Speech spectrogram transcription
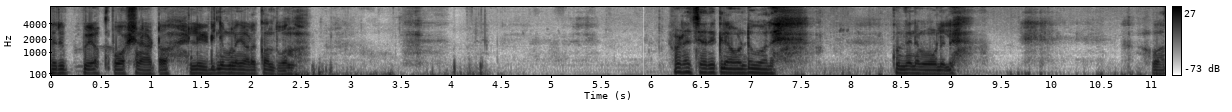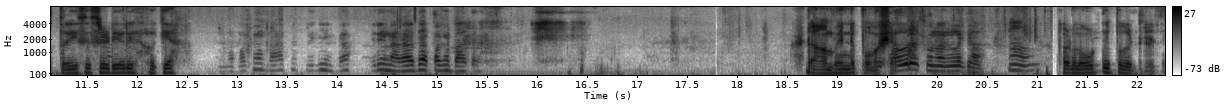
ഒരു പോർഷൻ ആട്ടോ. അല്ല ഇടിഞ്ഞു മുളഞ്ഞ് നടക്കാൻ തോന്നുന്നു. ഇവിടെ ചെറിയ ഗ്രൗണ്ട് പോലെ കുന്നിന്റെ മുകളിൽ അപ്പോൾ ത്രീ സ്റ്റഡി ഒരു? നോക്കിയാ. ഡാമിന്റെ പോഷൻ ഇവിടെ നൂട്ടിപ്പ് കിട്ടിയിട്ടുണ്ട്.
